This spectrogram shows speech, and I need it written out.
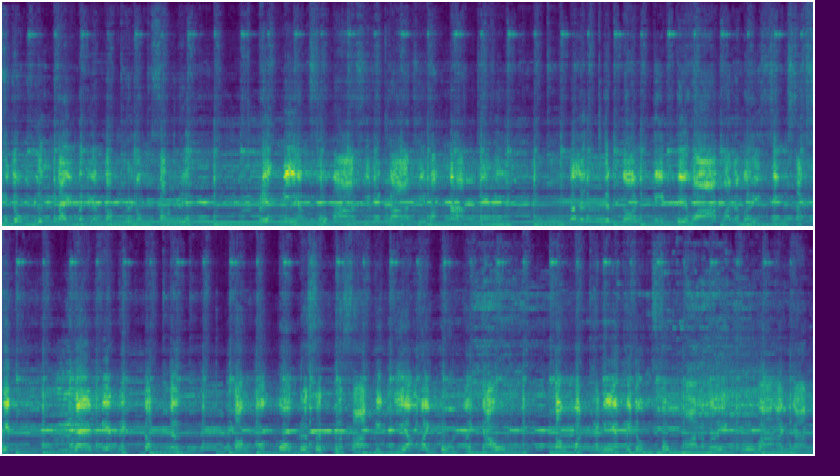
ขยมลึกใดมาเรียมดับประนมสัมเปรียเปรียดเมียงโสมาสีนิกาเทวนาคเทวีตะลึกกึดดอนตีบเทวาปารเมยสิ่งศักดิ์สิทธิ์แดนเมียนฤทธิ์ดอกตึก ประเสริฐประสาทมีเกียอ้อยโกนอ้อยเจ้า ต้องวัดคเนียขยมสมบารเมยครูบาอาจารย์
